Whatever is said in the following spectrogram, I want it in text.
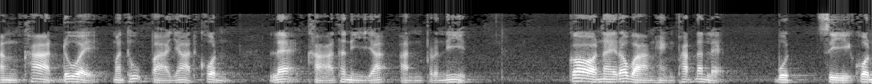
อังคาดด้วยมัทุปายาตค้นและขาธนิยะอันประนีต ก็ในระหว่างแห่งพัดนั่นแหละ บุตรสี่คน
